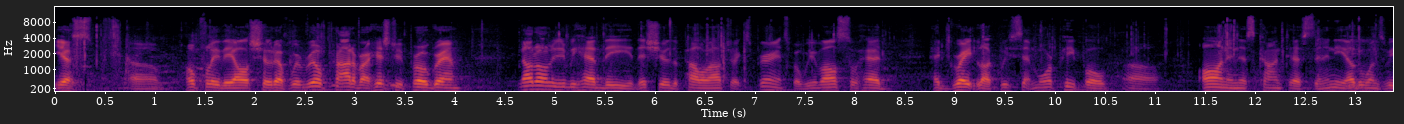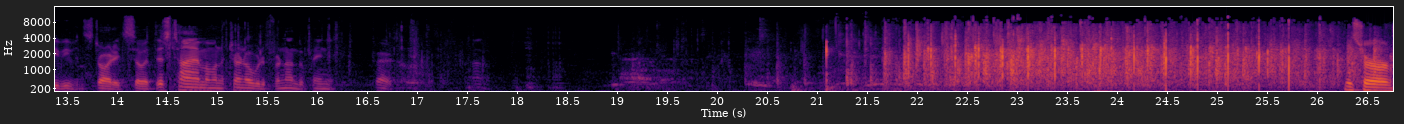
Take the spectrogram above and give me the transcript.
Yes. Um, hopefully they all showed up. We're real proud of our history program. Not only did we have the this year the Palo Alto experience, but we've also had had great luck. We've sent more people uh, on in this contest than any other ones we've even started. So at this time, I'm going to turn over to Fernando Pena. Mr.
